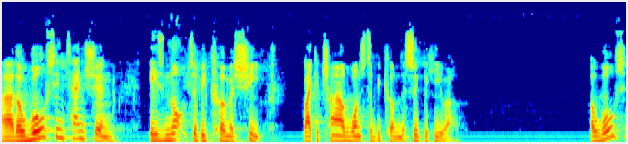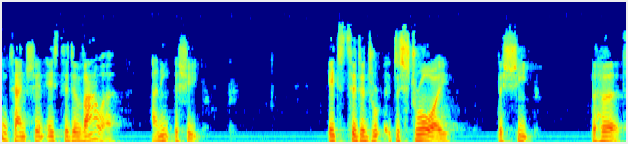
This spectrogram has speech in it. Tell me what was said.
Uh, the wolf's intention is not to become a sheep like a child wants to become the superhero. A wolf's intention is to devour and eat the sheep. It's to de- destroy the sheep, the herd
